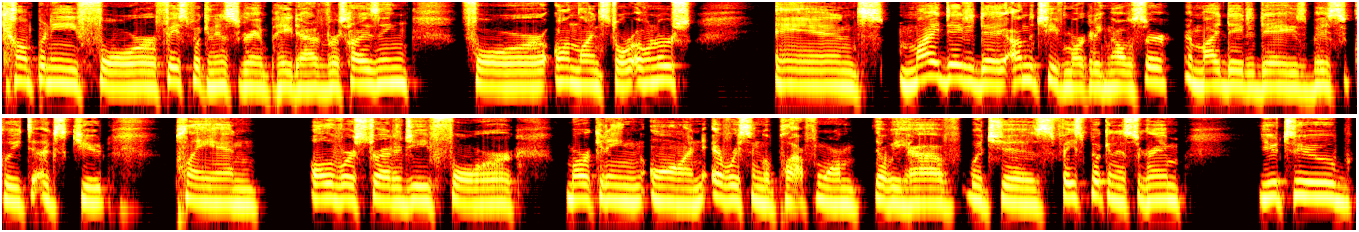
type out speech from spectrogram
company for Facebook and Instagram paid advertising for online store owners. And my day to day, I'm the chief marketing officer, and my day to day is basically to execute, plan all of our strategy for marketing on every single platform that we have, which is Facebook and Instagram, YouTube.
